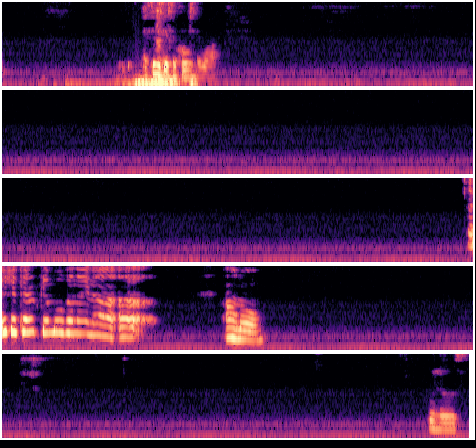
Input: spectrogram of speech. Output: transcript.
Assuming there's a hole in the wall. Aisha Tans can move and I uh I don't know. Who knows?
